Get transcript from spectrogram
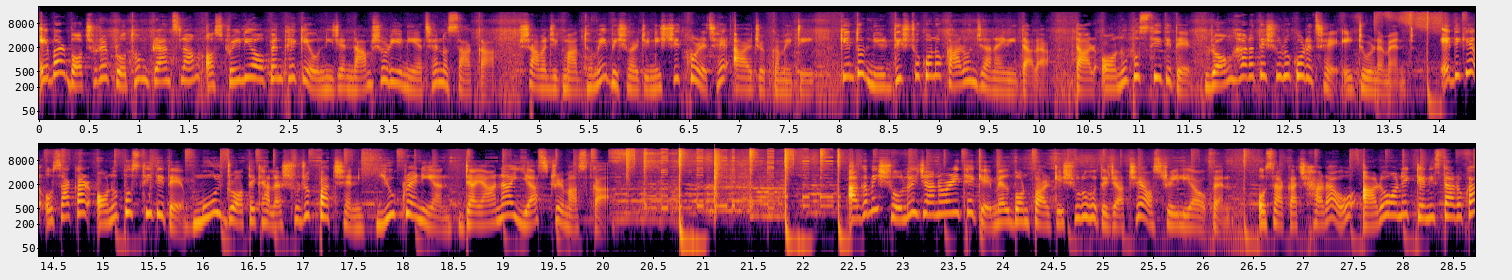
এবার বছরের প্রথম গ্র্যান্ডস্লাম অস্ট্রেলিয়া ওপেন থেকেও নিজের নাম সরিয়ে নিয়েছেন ওসাকা। সামাজিক মাধ্যমে বিষয়টি নিশ্চিত করেছে আয়োজক কমিটি। কিন্তু নির্দিষ্ট কোনো কারণ জানায়নি তারা। তার অনুপস্থিতিতে রং হারাতে শুরু করেছে এই টুর্নামেন্ট এদিকে ওসাকার অনুপস্থিতিতে মূল ড্রতে খেলার সুযোগ পাচ্ছেন ইউক্রেনিয়ান ডায়ানা ইয়াস্ট্রেমাস্কা। আগামী ষোলোই জানুয়ারি থেকে মেলবোর্ন পার্কে শুরু হতে যাচ্ছে অস্ট্রেলিয়া ওপেন। ওসাকা ছাড়াও আরও অনেক টেনিস তারকা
